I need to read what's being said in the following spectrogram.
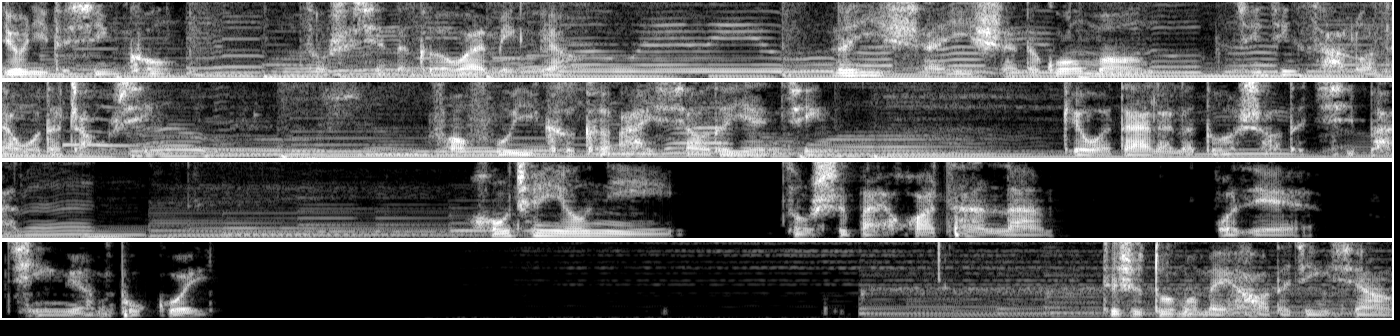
有你的星空，总是显得格外明亮。那一闪一闪的光芒，轻轻洒落在我的掌心，仿佛一颗颗爱笑的眼睛。给我带来了多少的期盼？红尘有你，总是百花灿烂，我也情愿不归。这是多么美好的景象，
